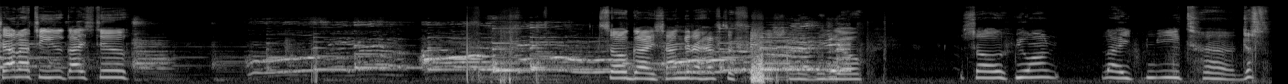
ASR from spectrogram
Shout out to you guys too. So guys, I'm gonna have to finish the video. So if you want like me to just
